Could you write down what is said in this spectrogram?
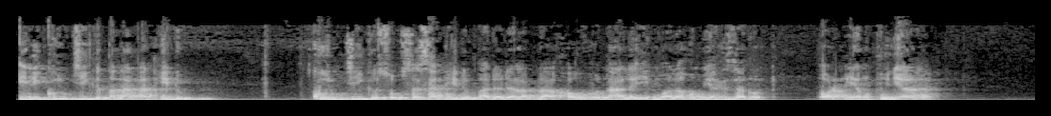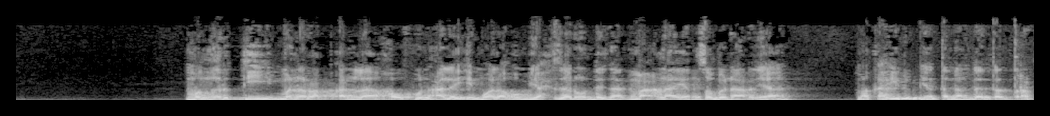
Ini kunci ketenangan hidup. Kunci kesuksesan hidup ada dalam la khaufun alaihim walahum yahzanun. Orang yang punya mengerti, menerapkan la khaufun alaihim walahum yahzanun dengan makna yang sebenarnya, maka hidupnya tenang dan tentram.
